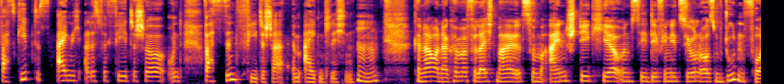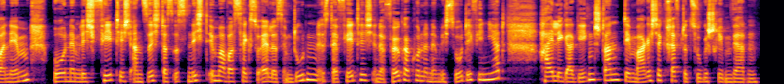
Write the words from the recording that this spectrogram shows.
Was gibt es eigentlich alles für Fetische und was sind Fetische im Eigentlichen? Mhm. Genau, und da können wir vielleicht mal zum Einstieg hier uns die Definition aus dem Duden vornehmen, wo nämlich Fetisch an sich, das ist nicht immer was Sexuelles. Im Duden ist der Fetisch in der Völkerkunde nämlich so definiert: heiliger Gegenstand, dem magische Kräfte zugeschrieben werden,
